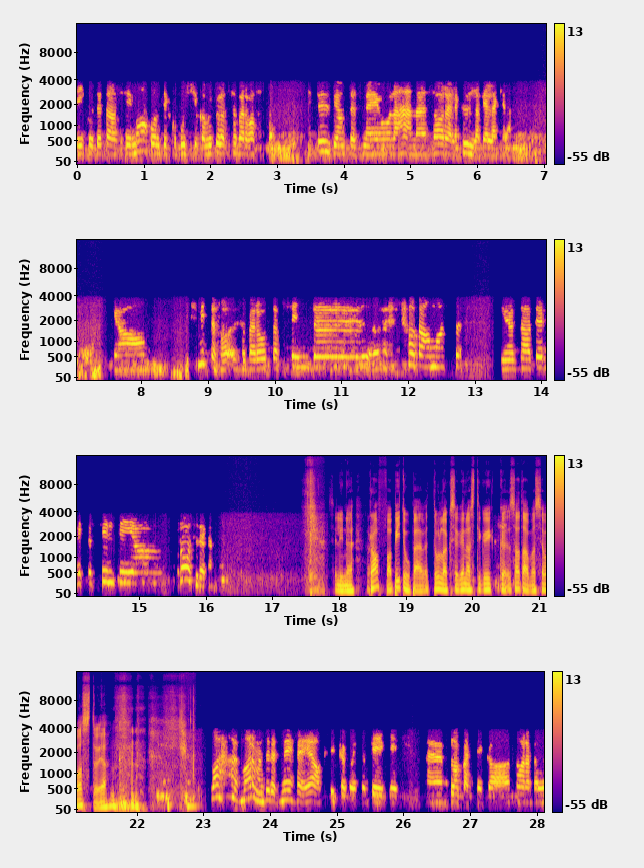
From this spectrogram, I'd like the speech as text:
liigud edasi maakondliku bussiga või tuleb sõber vastu. et üldjoontes me ju läheme saarele külla kellelegi. ja miks mitte, sõber ootab sind äh, sadamas nii-öelda tervituspildi ja roosidega. Selline rahva pidupäev, et tullakse kenasti kõik sadamasse vastu ja ma, ma arvan seda, et mehe jaoks ikka, kui sul keegi äh, plakatiga saare peal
